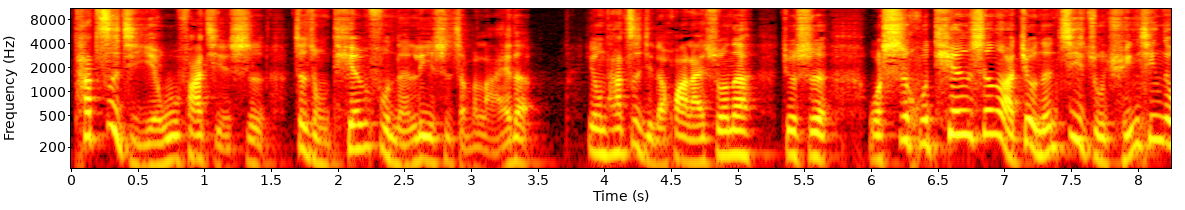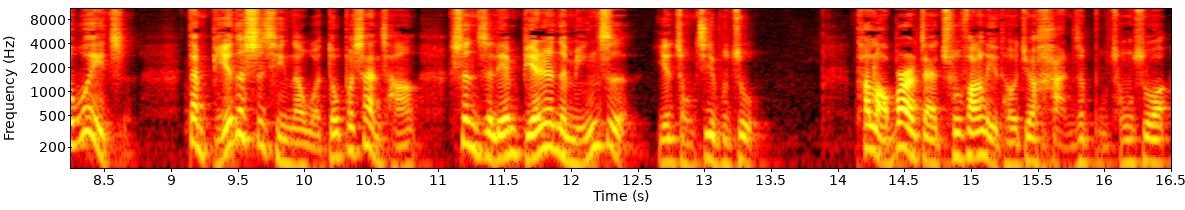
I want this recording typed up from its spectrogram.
他自己也无法解释这种天赋能力是怎么来的。用他自己的话来说呢，就是我似乎天生啊就能记住群星的位置，但别的事情呢我都不擅长，甚至连别人的名字也总记不住。他老伴儿在厨房里头就喊着补充说，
